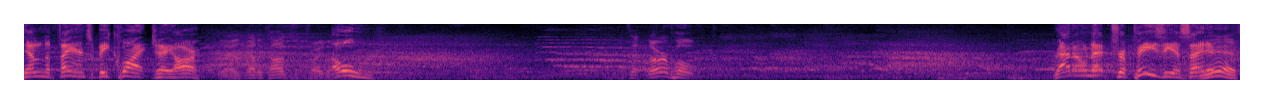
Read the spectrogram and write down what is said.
Telling the fans to be quiet, JR. Yeah, he's got to concentrate on Oh, it. It's that nerve hold. right on that trapezius, ain't it? Yes.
